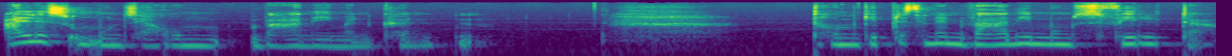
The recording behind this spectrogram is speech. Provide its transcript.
alles um uns herum wahrnehmen könnten. Darum gibt es einen Wahrnehmungsfilter.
